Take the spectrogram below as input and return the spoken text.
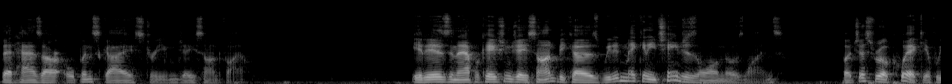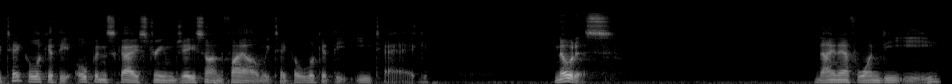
that has our OpenSky stream JSON file. It is an application JSON because we didn't make any changes along those lines. But just real quick, if we take a look at the OpenSky stream JSON file and we take a look at the E tag, notice 9F1DE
